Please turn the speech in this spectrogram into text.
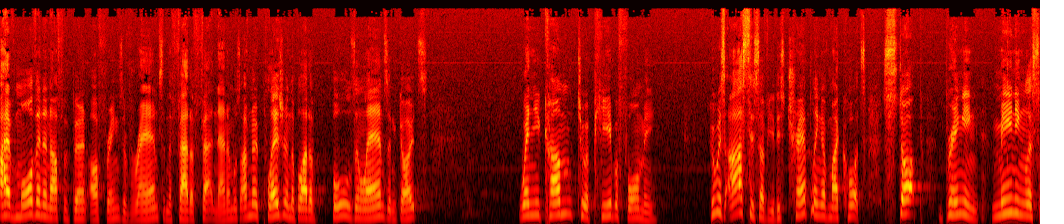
I have more than enough of burnt offerings, of rams, and the fat of fattened animals. I have no pleasure in the blood of bulls and lambs and goats. When you come to appear before me, who has asked this of you, this trampling of my courts? Stop bringing meaningless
